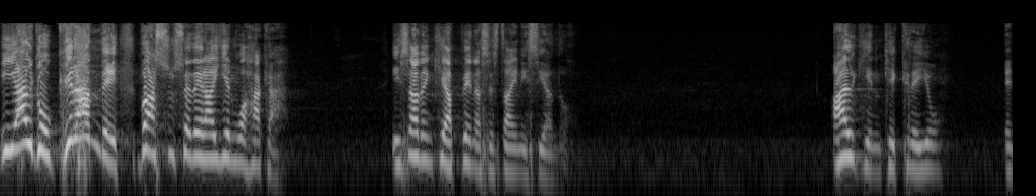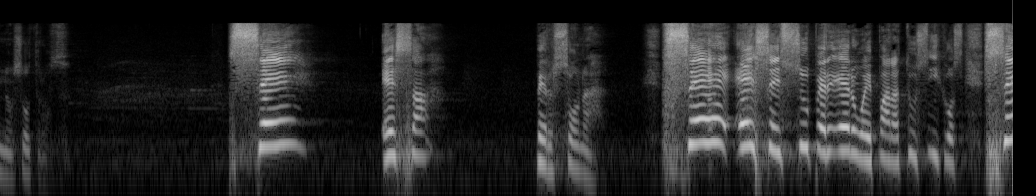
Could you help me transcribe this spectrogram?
y algo grande va a suceder ahí en Oaxaca. Y saben que apenas está iniciando. Alguien que creyó en nosotros. Sé esa persona. Sé ese superhéroe para tus hijos. Sé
